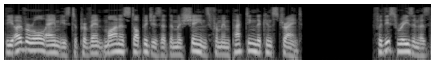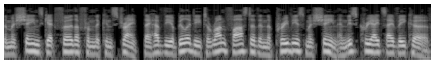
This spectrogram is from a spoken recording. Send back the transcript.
The overall aim is to prevent minor stoppages at the machines from impacting the constraint. For this reason as the machines get further from the constraint, they have the ability to run faster than the previous machine and this creates a V-curve.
